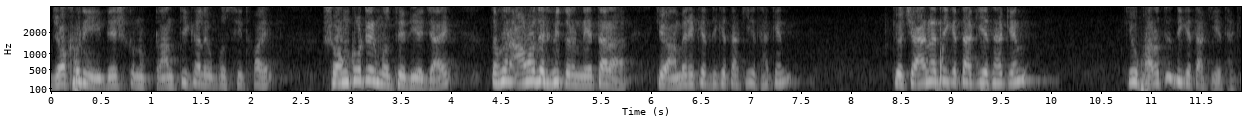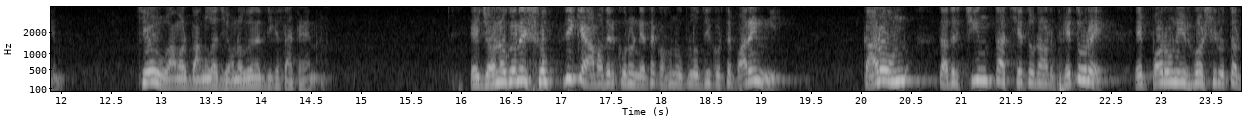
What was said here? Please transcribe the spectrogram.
যখনই দেশ কোনো ক্রান্তিকালে উপস্থিত হয়, সংকটের মধ্যে দিয়ে যায়, তখন আমাদের ভিতরে নেতারা কেউ আমেরিকার দিকে তাকিয়ে থাকেন, কেউ চায়নার দিকে তাকিয়ে থাকেন, কেউ ভারতের দিকে তাকিয়ে থাকেন। কেউ আমার বাংলা জনগণের দিকে তাকায় না। এই জনগণের শক্তিকে আমাদের কোনো নেতা কখনো উপলব্ধি করতে পারেননি। কারণ তাদের চিন্তা চেতনার ভেতরে এই পরনির্ভরশীলতার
